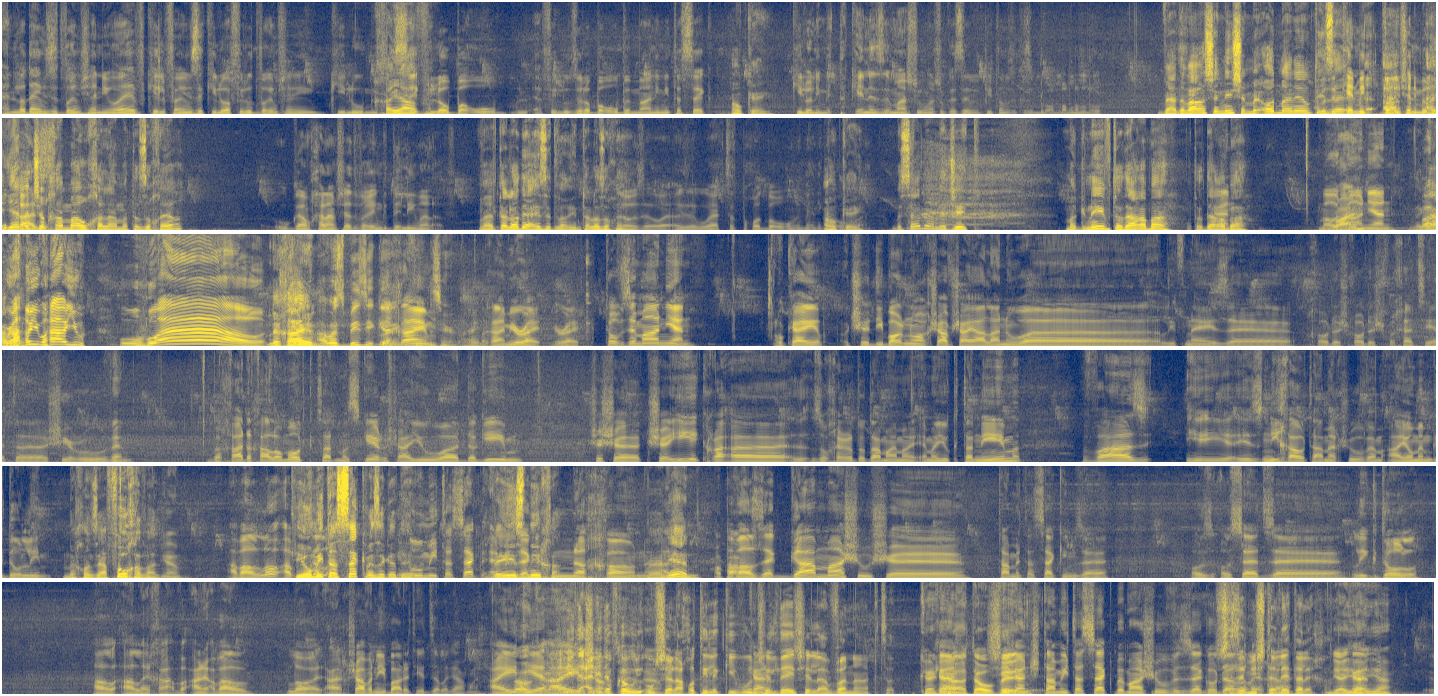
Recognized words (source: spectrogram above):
אני לא יודע אם זה דברים שאני אוהב, כי לפעמים זה כאילו אפילו דברים שאני כאילו מתעסק חייב. לא ברור, אפילו זה לא ברור במה אני מתעסק. אוקיי. כאילו אני מתקן איזה משהו, משהו כזה, ופתאום זה כזה בלו בלו בלו. והדבר השני שמאוד מעניין אותי אבל זה זה... כן מת- דברים שאני מרוכז. הילד שלך, מה הוא חלם, אתה זוכר? הוא גם חלם שהדברים גדלים עליו. ואתה לא יודע איזה דברים, אתה לא זוכר. לא, זה, זה, הוא היה קצת פחות ברור ממני. אוקיי. כמובן. בסדר, לג'יט. מגניב, תודה רבה. תודה כן. רבה. מאוד? מעניין. לגמרי. וואו, וואו, וואו. לחיים. I was busy getting לחיים. things here. לחיים, you're right, you're right. טוב, זה מעניין. אוקיי, כשדיברנו עכשיו שהיה לנו אה, לפני איזה חודש, חודש וחצי את אה, שיר ראובן. ואחד החלומות קצת מזכיר שהיו אה, דגים, שכשהיא זוכרת אותם, הם, הם היו קטנים, ואז היא הזניחה אותם איכשהו, והיום הם גדולים. נכון, זה הפוך אבל. Yeah. אבל לא... כי הוא זה לא- מתעסק וזה גדל. הוא מתעסק, והיא הזניחה. נכון. מעניין. הופה. אבל זה גם משהו שאתה מתעסק עם זה, עוש- עושה את זה לגדול על, עליך, אבל- אבל לא, עכשיו אני איבדתי את זה לגמרי. הייתי... אני, הייתי אני שם, דווקא, זה- הוא, זה- הוא שלח אותי לכיוון כן. של די של הבנה קצת. כן, כן, כן, אתה עובד. כן, שאתה מתעסק במשהו וזה גודל עליך. שזה משתלט עליך. יא, יא, כן. יא.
